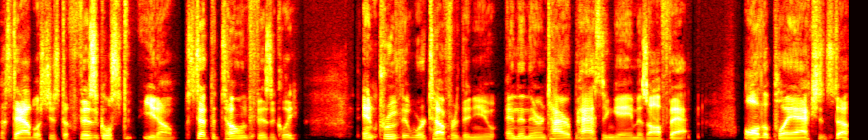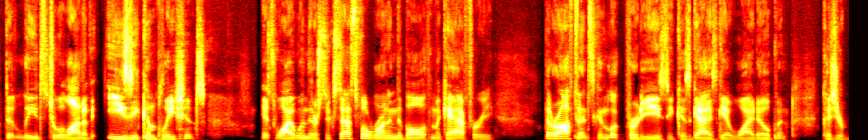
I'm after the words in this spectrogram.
establish just a physical, you know, set the tone physically and prove that we're tougher than you. And then their entire passing game is off that all the play action stuff that leads to a lot of easy completions. It's why when they're successful running the ball with McCaffrey, their offense can look pretty easy because guys get wide open because you're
